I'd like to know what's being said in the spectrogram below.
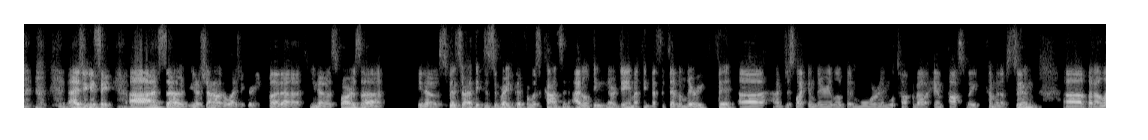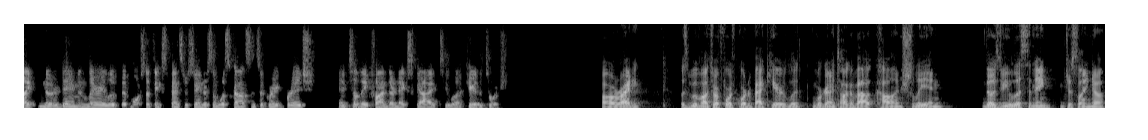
as you can see, uh, so you know, shout out to Elijah Green. But uh, you know, as far as uh, you know, Spencer, I think this is a great fit for Wisconsin. I don't think Notre Dame. I think that's a Devin Leary fit. Uh, I'm just liking Leary a little bit more, and we'll talk about him possibly coming up soon. Uh, but I like Notre Dame and Leary a little bit more. So I think Spencer Sanders and Wisconsin's a great bridge until they find their next guy to uh, carry the torch. All righty. Let's move on to our fourth quarterback here. We're going to talk about Collin Schlee. And those of you listening, just letting you know,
